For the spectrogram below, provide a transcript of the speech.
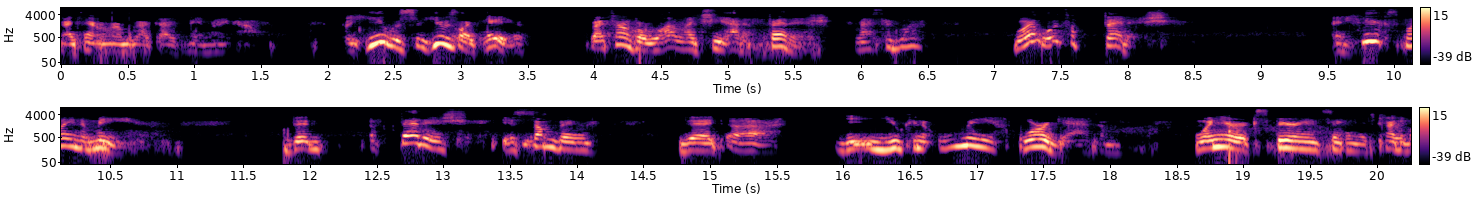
And I can't remember that guy's name right now. But he was, he was like, hey, that sounds a lot like she had a fetish. And I said, what? What, what's a fetish? And he explained to me that a fetish is something that uh, y- you can only orgasm when you're experiencing this kind of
